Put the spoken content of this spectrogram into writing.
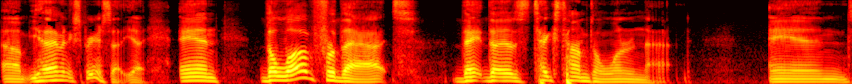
um, you haven't experienced that yet. And the love for that, they, does takes time to learn that. And,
